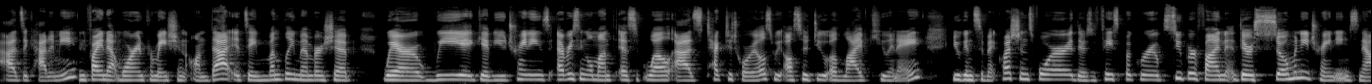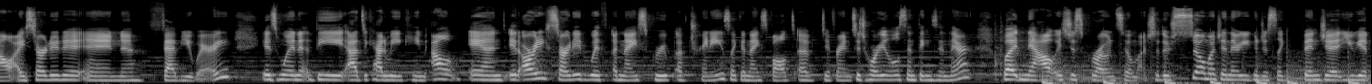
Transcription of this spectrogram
ads academy and find out more information on that. It's a monthly membership where we give you trainings every single month as well as tech tutorials. We also do a live Q&A you can submit questions for. There's a Facebook group, super fun. There's so many trainings now. I started it in February is when the Ads Academy came out and it already started with a nice group of trainings, like a nice vault of different tutorials and things in there, but now it's just grown so much. So there's so much in there. You can just like binge it. You get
